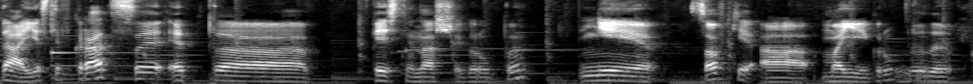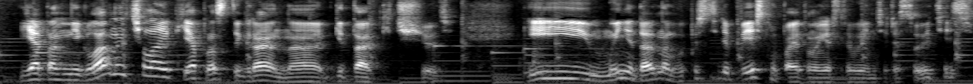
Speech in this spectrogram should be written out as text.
да, если вкратце, это песня нашей группы. Не Совки, а моей группы. Ну да. Я там не главный человек, я просто играю на гитарке чуть-чуть. И мы недавно выпустили песню, поэтому если вы интересуетесь,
